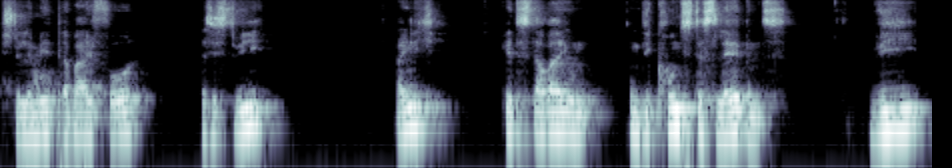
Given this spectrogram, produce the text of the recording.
stelle mir dabei vor, es ist wie, eigentlich geht es dabei um, um die Kunst des Lebens. Wie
